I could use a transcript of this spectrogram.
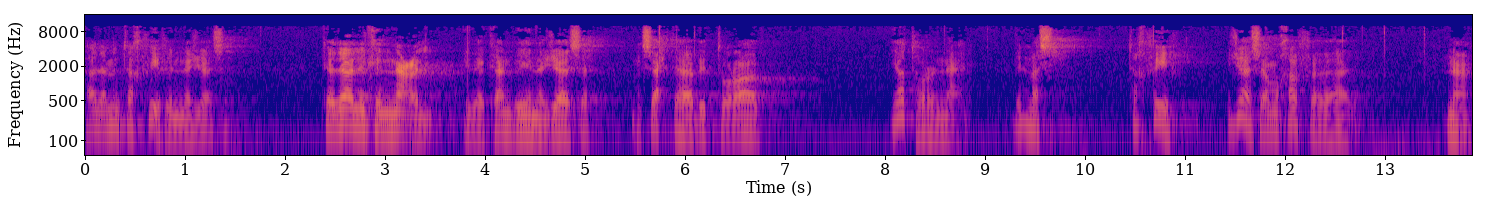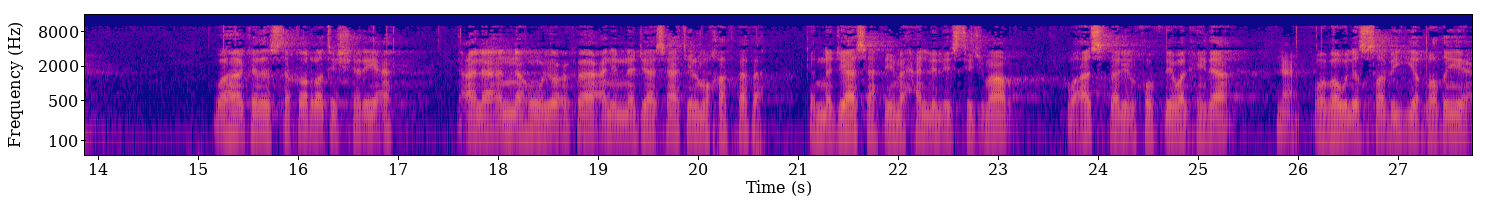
هذا من تخفيف النجاسة. كذلك النعل إذا كان فيه نجاسة مسحتها بالتراب يطهر النعل بالمسح. تخفيف نجاسة مخففة هذه. نعم. وهكذا استقرت الشريعة على أنه يعفى عن النجاسات المخففة كالنجاسة في محل الاستجمار وأسفل الخف والحذاء. نعم. وبول الصبي الرضيع.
